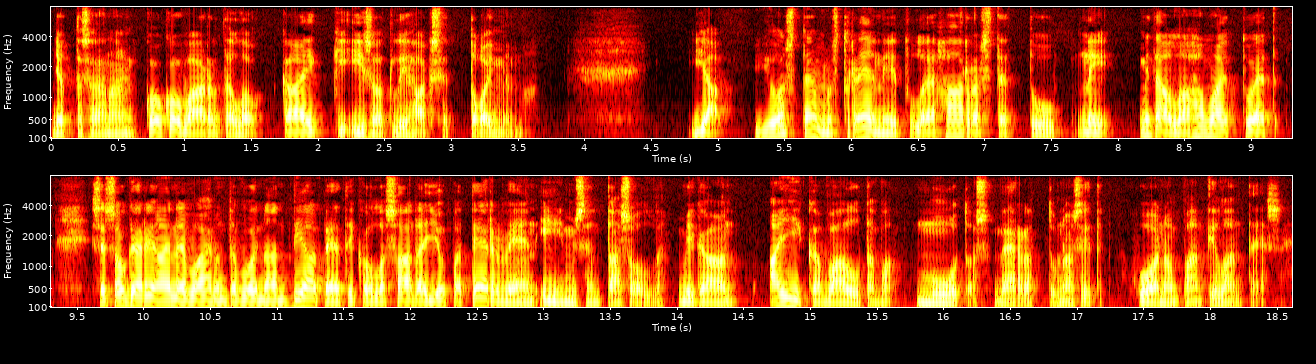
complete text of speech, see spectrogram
jotta saadaan koko vartalo, kaikki isot lihakset toimimaan. Ja jos tämmöistä treeniä tulee harrastettua, niin mitä ollaan havaittu, että se sokeriaineenvaihdunta voidaan diabetikolla saada jopa terveen ihmisen tasolle, mikä on aika valtava muutos verrattuna sit huonompaan tilanteeseen.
